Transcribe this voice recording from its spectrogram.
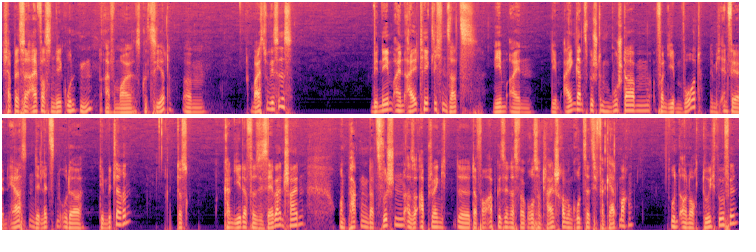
Ich habe jetzt den einfachsten Weg unten einfach mal skizziert. Ähm, weißt du, wie es ist? Wir nehmen einen alltäglichen Satz, nehmen einen, nehmen einen ganz bestimmten Buchstaben von jedem Wort, nämlich entweder den ersten, den letzten oder den mittleren. Das kann jeder für sich selber entscheiden und packen dazwischen, also abhängig äh, davon abgesehen, dass wir Groß- und Kleinschreibung grundsätzlich verkehrt machen und auch noch durchwürfeln.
